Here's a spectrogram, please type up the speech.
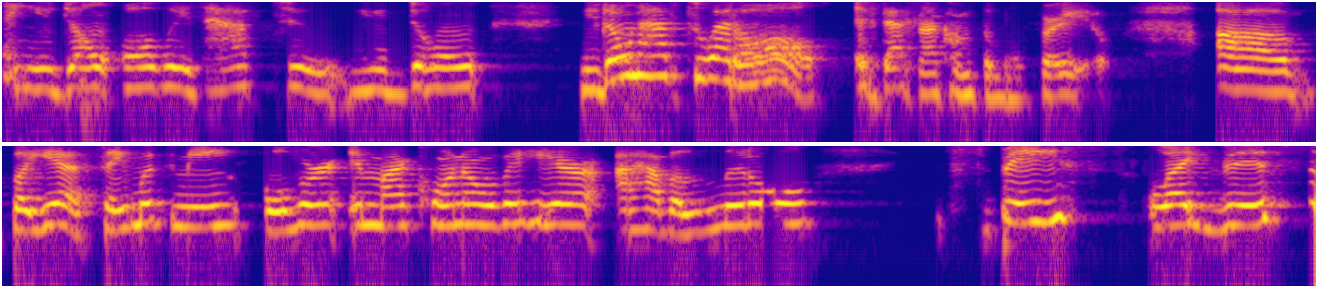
and you don't always have to. You don't you don't have to at all if that's not comfortable for you. Uh, but yeah, same with me. Over in my corner over here, I have a little space like this.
